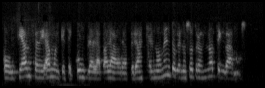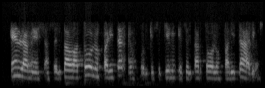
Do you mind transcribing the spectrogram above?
confianza, digamos, en que se cumpla la palabra, pero hasta el momento que nosotros no tengamos en la mesa sentado a todos los paritarios, porque se tienen que sentar todos los paritarios,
